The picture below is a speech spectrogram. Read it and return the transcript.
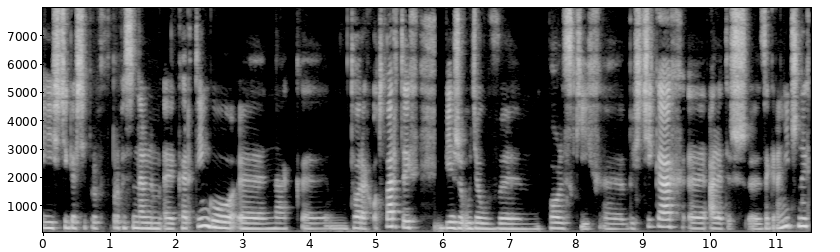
i ściga się w profesjonalnym kartingu na torach otwartych, bierze udział w polskich wyścigach, ale też zagranicznych,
